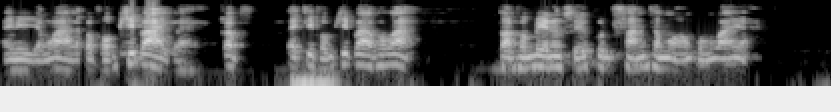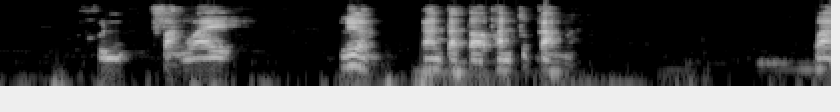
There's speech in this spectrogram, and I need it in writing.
ไอ้นี่ย่างว่าแล้วก็ผมคิดว่าอีกแหละก็ไอ้ที่ผมคิดว่า เพราะว่า ตอนผมเรียนหนังสือคุณฝังสมองผมไว้อะคุณฝังไว้เรื่อง การตัดต่อพันธุกรรม ว่า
